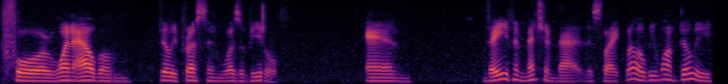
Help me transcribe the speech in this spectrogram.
for one album, Billy Preston was a Beatle. And they even mentioned that. It's like, well, we want Billy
